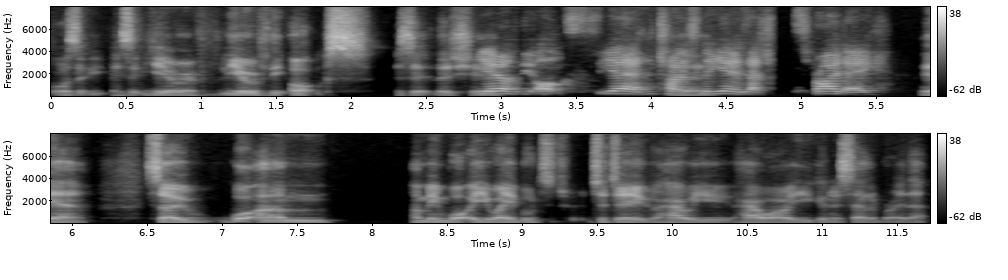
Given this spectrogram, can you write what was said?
was it is it year of year of the ox? Is it this year? Yeah, the ox. Yeah, Chinese Yeah. New Year is actually this Friday. Yeah. So what? Um, I mean, what are you able to, to do? How are you? How are you going to celebrate that?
